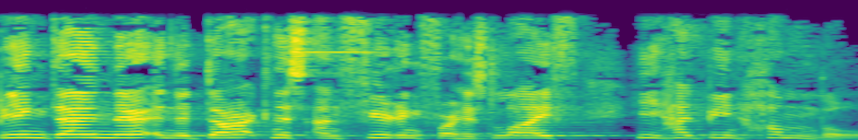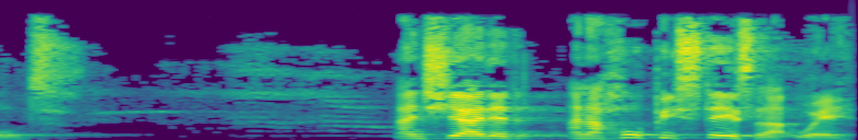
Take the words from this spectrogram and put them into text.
Being down there in the darkness and fearing for his life, he had been humbled. And she added, and I hope he stays that way.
